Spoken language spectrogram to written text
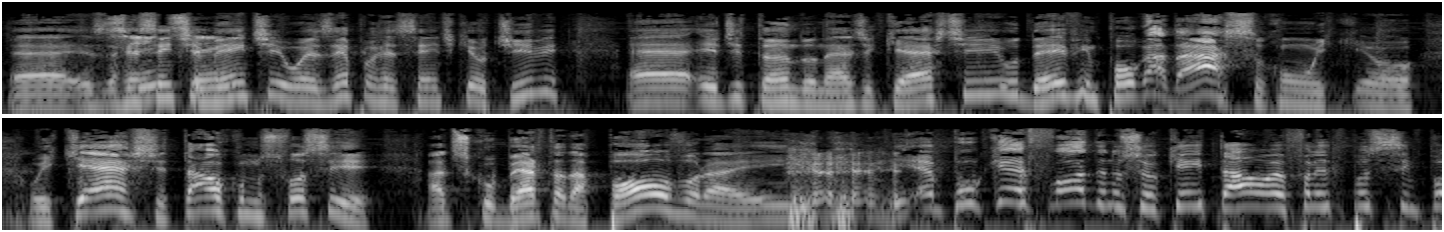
É, Sim, recentemente, o exemplo recente que eu tive é editando o Nerdcast, o Dave empolgadaço com o, o, o iCast e tal, como se fosse a descoberta da pólvora e, e é porque é foda, não sei o que e tal. Eu falei, pô, assim, pô,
